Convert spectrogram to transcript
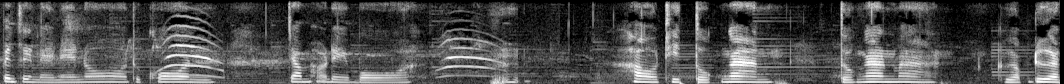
เป็นจังไดแน่นอทุกคนจำเฮาได้บ่เฮาที่ตกงาน ตกงานมาเกือบเดือน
